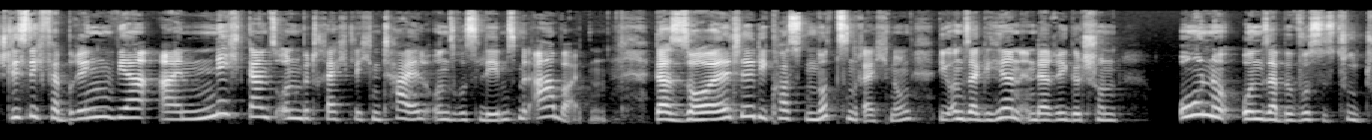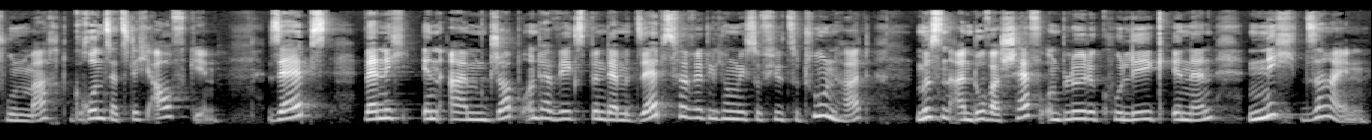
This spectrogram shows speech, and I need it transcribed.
Schließlich verbringen wir einen nicht ganz unbeträchtlichen Teil unseres Lebens mit Arbeiten. Da sollte die Kosten-Nutzen-Rechnung, die unser Gehirn in der Regel schon ohne unser bewusstes Zutun macht, grundsätzlich aufgehen. Selbst wenn ich in einem Job unterwegs bin, der mit Selbstverwirklichung nicht so viel zu tun hat, müssen ein dover Chef und blöde KollegInnen nicht sein.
